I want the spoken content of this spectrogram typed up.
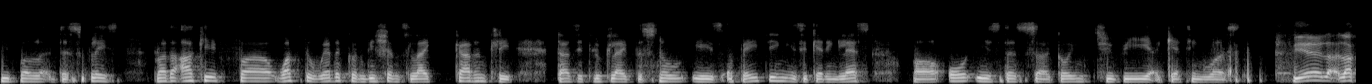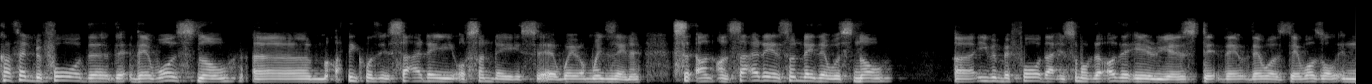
people displaced. Brother Akif, uh, what's the weather conditions like currently? Does it look like the snow is abating? Is it getting less? Uh, or is this uh, going to be getting worse? Yeah, like I said before, the, the there was snow. Um, I think was it Saturday or Sunday? Uh, way on Wednesday now. So on, on Saturday and Sunday there was snow. Uh, even before that, in some of the other areas, there, there, there was there was all in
